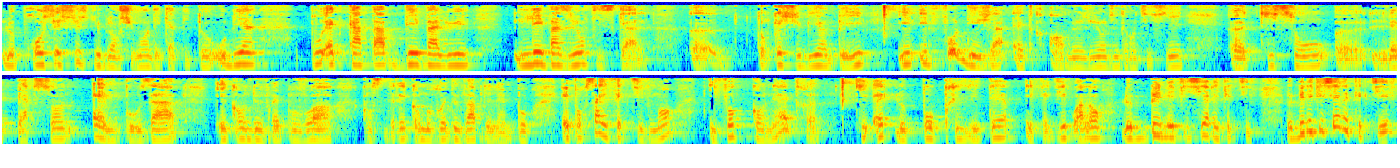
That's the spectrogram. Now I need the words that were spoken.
le processus du blanchiment des capitaux ou bien pour être capable d'évaluer l'évasion fiscale, donc que subit un pays, il, faut déjà être en mesure d'identifier euh, qui sont euh, les personnes imposables et qu'on devrait pouvoir considérer comme redevables de l'impôt. Et pour ça, effectivement, il faut connaître qui est le propriétaire effectif ou alors le bénéficiaire effectif. Le bénéficiaire effectif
